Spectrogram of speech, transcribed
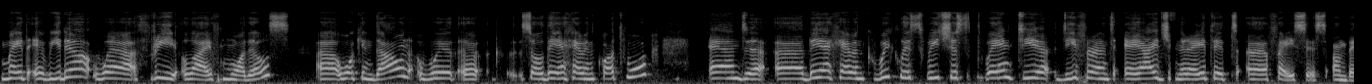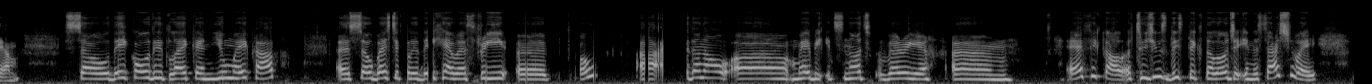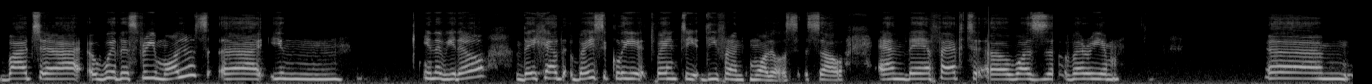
made a video where three live models uh, walking down with, uh, so they are having catwalk and uh, uh, they are having quickly switches 20 different AI generated uh, faces on them. So they called it like a new makeup. Uh, so basically, they have a three uh, people. Uh, I don't know. Maybe it's not very um, ethical to use this technology in such a way, but uh, with the three models uh, in in a video they had basically 20 different models so and the effect uh, was very um,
